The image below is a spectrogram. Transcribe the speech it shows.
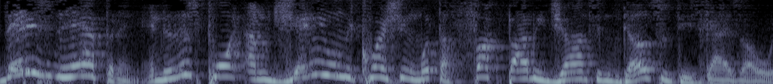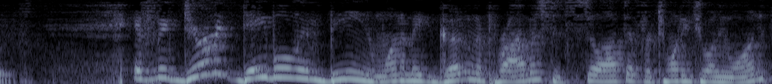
That isn't happening. And to this point, I'm genuinely questioning what the fuck Bobby Johnson does with these guys all week. If McDermott, Daboll, and Beane want to make good on the promise that's still out there for 2021,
